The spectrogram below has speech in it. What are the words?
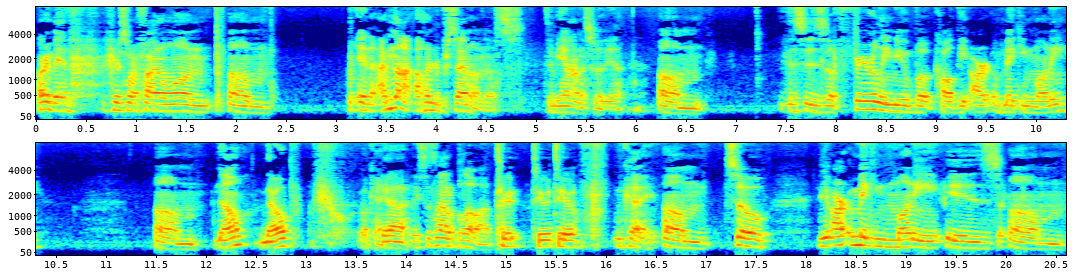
All right, man. Here's my final one. Um, and I'm not 100 percent on this, to be honest with you. Um, this is a fairly new book called The Art of Making Money. Um, no? Nope, Okay. Yeah. At least it's not a blowout. then. two two two. Okay. Um, so, The Art of Making Money is, um,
